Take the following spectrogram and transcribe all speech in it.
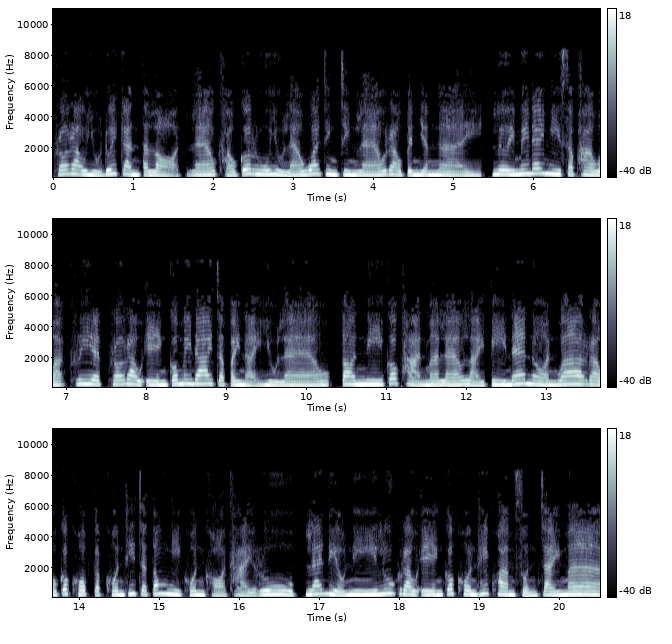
เพราะเราอยู่ด้วยกันตลอดแล้วเขาก็รู้อยู่แล้วว่าจริง ๆ แล้วเราเป็นยังไง เลยไม่ได้มีสภาวะเครียด เพราะเราเองก็ไม่ได้จะไปไหนอยู่แล้ว ตอนนี้ก็ผ่านมาแล้วหลายปีแน่นอนว่าเราก็คบกับคนที่จะต้องมีคนขอถ่ายรูป และเดี๋ยวนี้ลูกเราเองก็คนให้ความสนใจมาก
